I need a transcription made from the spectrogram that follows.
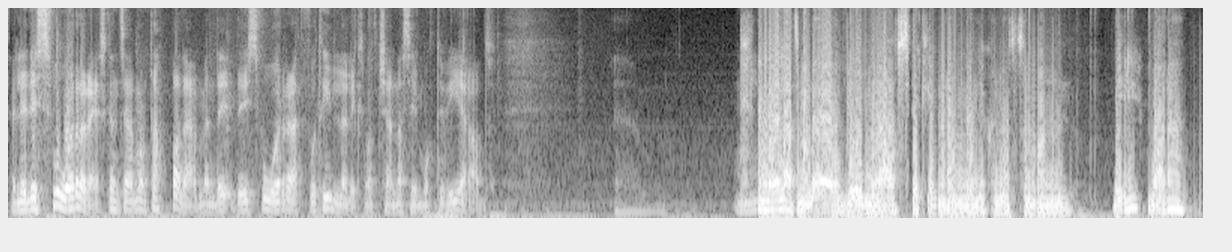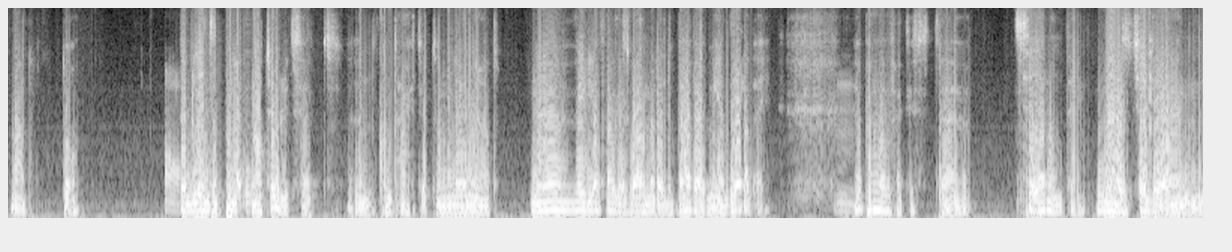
Eller det är svårare, jag ska inte säga att man tappar det men det, det är svårare att få till det liksom att känna sig motiverad. Ehm, Men det är väl att man behöver bli mer avsiktlig med de människorna som man vill vara med. Ja. Det blir inte på ett naturligt sätt en kontakt utan det är mer att nu vill jag faktiskt vara med dig. Du behöver meddela dig. Mm. Jag behöver faktiskt eh, säga någonting. När tidigare,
